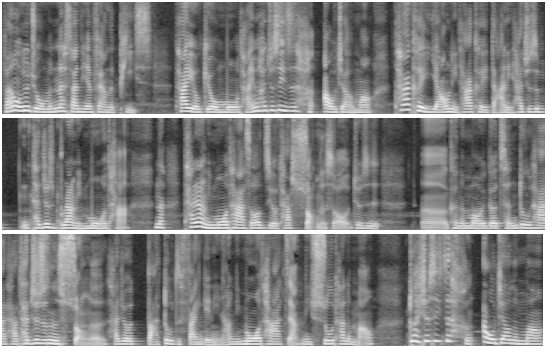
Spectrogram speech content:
反正我就觉得我们那三天非常的 peace。它有给我摸它，因为它就是一只很傲娇的猫，它可以咬你，它可以打你，它就是它就是不让你摸它。那它让你摸它的时候，只有它爽的时候，就是。呃，可能某一个程度他，他他他就真的爽了，他就把肚子翻给你，然后你摸它，这样你梳它的毛，对，就是一只很傲娇的猫。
